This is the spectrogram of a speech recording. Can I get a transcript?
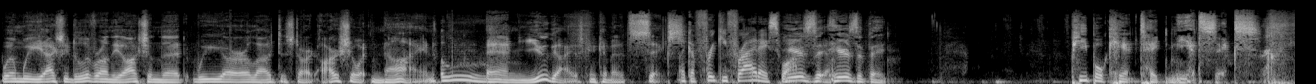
when we actually deliver on the auction that we are allowed to start our show at nine. Ooh. And you guys can come in at six. Like a Freaky Friday swap. Here's the, yeah. here's the thing. People can't take me at six.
